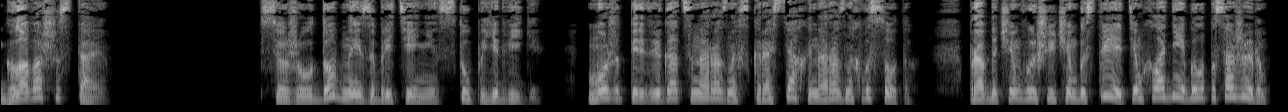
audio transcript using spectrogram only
Глава шестая. Все же удобное изобретение ступы Едвиги. Может передвигаться на разных скоростях и на разных высотах. Правда, чем выше и чем быстрее, тем холоднее было пассажирам,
